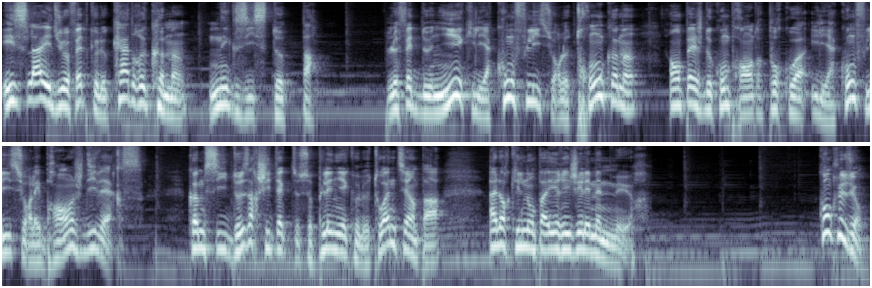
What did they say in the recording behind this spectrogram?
Et cela est dû au fait que le cadre commun n'existe pas. Le fait de nier qu'il y a conflit sur le tronc commun empêche de comprendre pourquoi il y a conflit sur les branches diverses. Comme si deux architectes se plaignaient que le toit ne tient pas, alors qu'ils n'ont pas érigé les mêmes murs. Conclusion.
